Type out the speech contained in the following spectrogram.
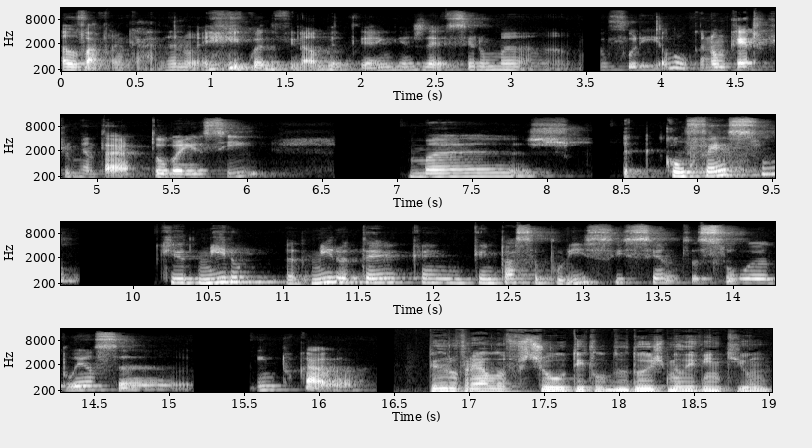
a levar pancada, não é? E quando finalmente ganhas deve ser uma euforia louca. Não quero experimentar, estou bem assim mas confesso que admiro, admiro até quem, quem passa por isso e sente a sua doença intocável. Pedro Varela festejou o título de 2021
